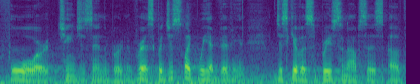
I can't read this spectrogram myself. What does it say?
for changes in the burden of risk. But just like we had Vivian, just give us a brief synopsis of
